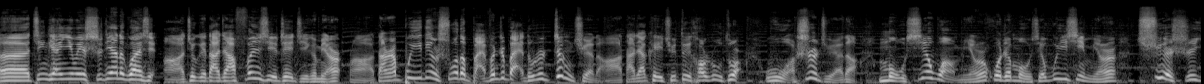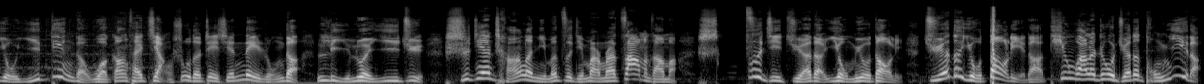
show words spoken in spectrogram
呃，今天因为时间的关系啊，就给大家分析这几个名儿啊，当然不一定说的百分之百都是正确的啊，大家可以去对号入座。我是觉得某些网名或者某些微信名确实有一定的我刚才讲述的这些内容的理论依据，时间长了你们自己慢慢咂摸咂摸，自己觉得有没有道理？觉得有道理的，听完了之后觉得同意的，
